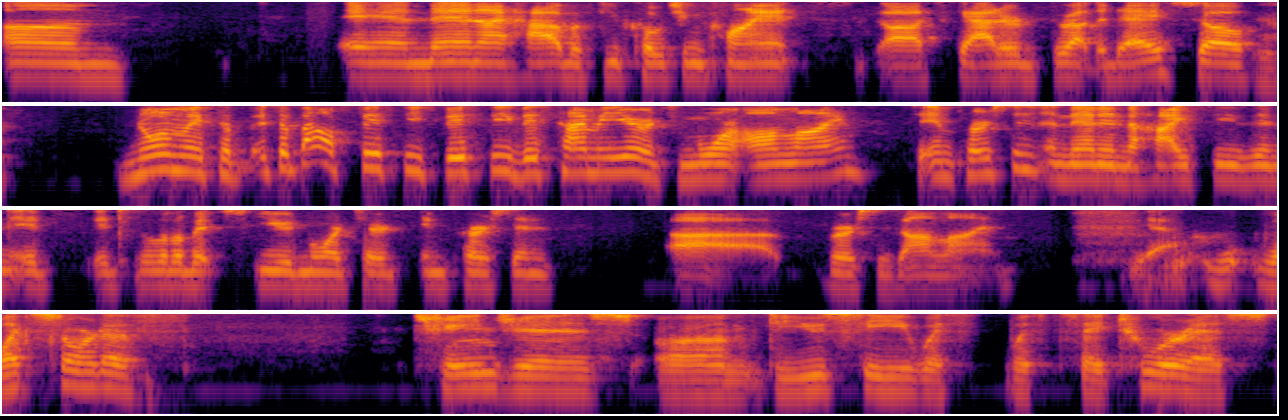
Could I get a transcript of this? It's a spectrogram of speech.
Um, and then I have a few coaching clients uh, scattered throughout the day. So yeah. normally it's a, it's about 50 50. This time of year, it's more online to in person, and then in the high season, it's it's a little bit skewed more towards in person uh, versus online. Yeah. What sort of changes um, do you see with with say tourists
